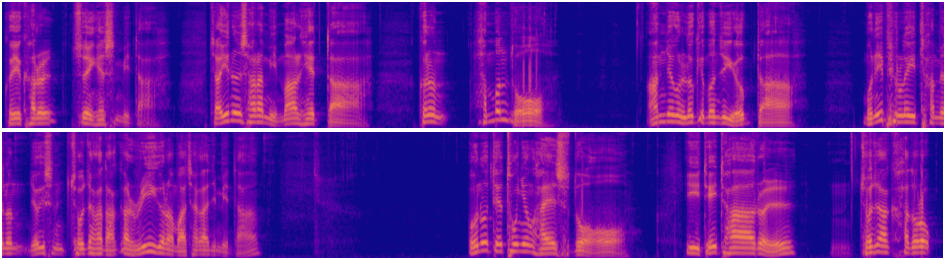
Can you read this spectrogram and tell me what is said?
그 역할을 수행했습니다. 자, 이런 사람이 말했다. 그는 한 번도 압력을 느껴본 적이 없다. 머니플레이트 하면은 여기서는 조작하다 아까 리거나 마찬가지입니다. 어느 대통령 하에서도 이 데이터를 음, 조작하도록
